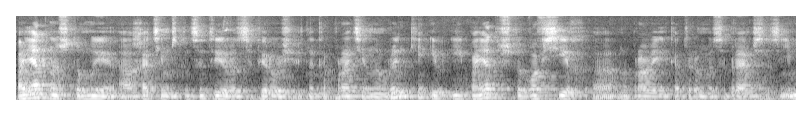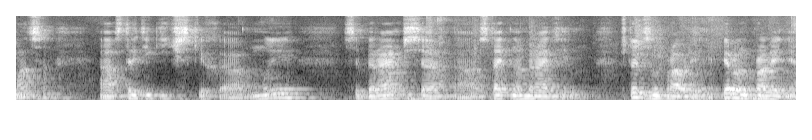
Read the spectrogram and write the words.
Понятно, что мы а, хотим сконцентрироваться в первую очередь на корпоративном рынке, и, и понятно, что во всех а, направлениях, которыми мы собираемся заниматься, стратегических, мы собираемся стать номер один. Что это за направление? Первое направление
